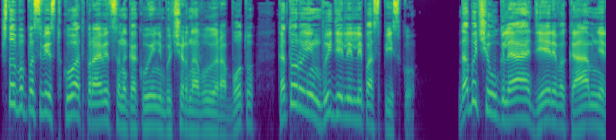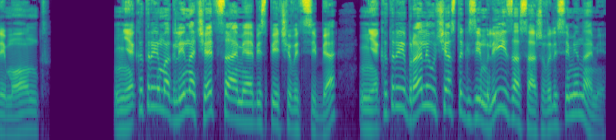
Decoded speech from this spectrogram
Чтобы по свистку отправиться на какую-нибудь черновую работу, которую им выделили по списку. Добыча угля, дерева, камня, ремонт. Некоторые могли начать сами обеспечивать себя, некоторые брали участок земли и засаживали семенами.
